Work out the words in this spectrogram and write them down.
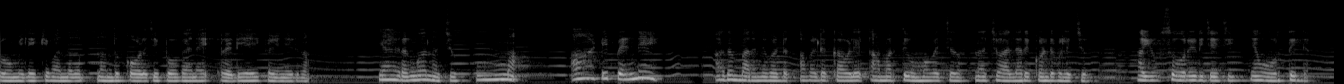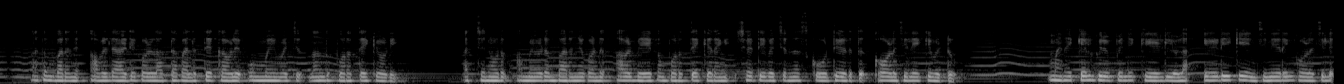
റൂമിലേക്ക് വന്നതും നന്ദു കോളേജിൽ പോകാനായി റെഡിയായി കഴിഞ്ഞിരുന്നു. ഞാൻ ഇറങ്ങുവാന്ന് വെച്ചു ഉമ്മ. ആ ടി പെണ്ണേ. അതും പറഞ്ഞുകൊണ്ട് അവളുടെ കവളിൽ അമർത്തി ഉമ്മ വെച്ചതും നച്ചു അലറിക്കൊണ്ട് വിളിച്ചു. അയ്യോ സോറി ഡി ചേച്ചി ഞാൻ ഓർത്തില്ല. അതും പറഞ്ഞ് അവളുടെ അടി കൊള്ളാത്ത വലത്തെ കവളിൽ ഉമ്മയും വെച്ച് നന്ദു പുറത്തേക്ക് ഓടി. അച്ഛനോടും അമ്മയോടും പറഞ്ഞുകൊണ്ട് അവൾ വേഗം പുറത്തേക്ക് ഇറങ്ങി ഷെട്ടി വെച്ചിരുന്ന സ്കൂട്ടി എടുത്ത് കോളേജിലേക്ക് വിട്ടു. മനക്കൽ ഗ്രൂപ്പിന്റെ കീഴിലുള്ള എ ഡി കെ എഞ്ചിനീയറിംഗ് കോളേജിലെ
